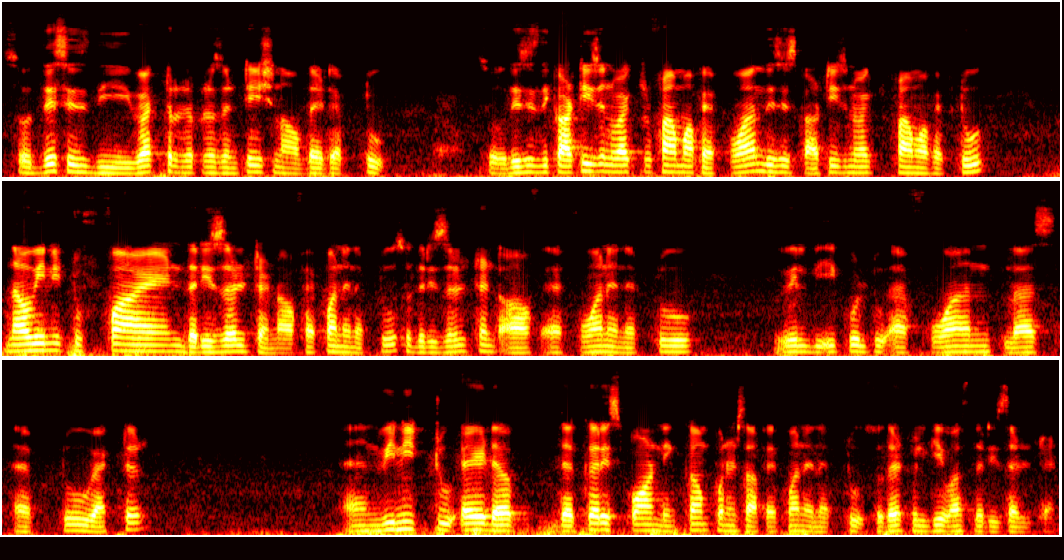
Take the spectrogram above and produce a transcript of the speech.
so this is the vector representation of that f2 so this is the cartesian vector form of f1 this is cartesian vector form of f2 now we need to find the resultant of f1 and f2 so the resultant of f1 and f2 will be equal to f1 plus f2 vector. And we need to add up the corresponding components of f1 and f2 so that will give us the resultant.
